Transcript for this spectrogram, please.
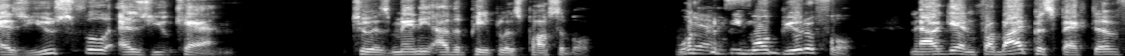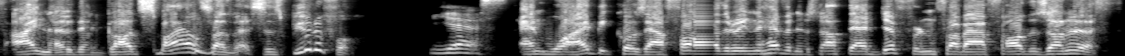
as useful as you can to as many other people as possible. What yes. could be more beautiful? Now, again, from my perspective, I know that God smiles on this. It's beautiful. Yes. And why? Because our Father in heaven is not that different from our fathers on earth.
